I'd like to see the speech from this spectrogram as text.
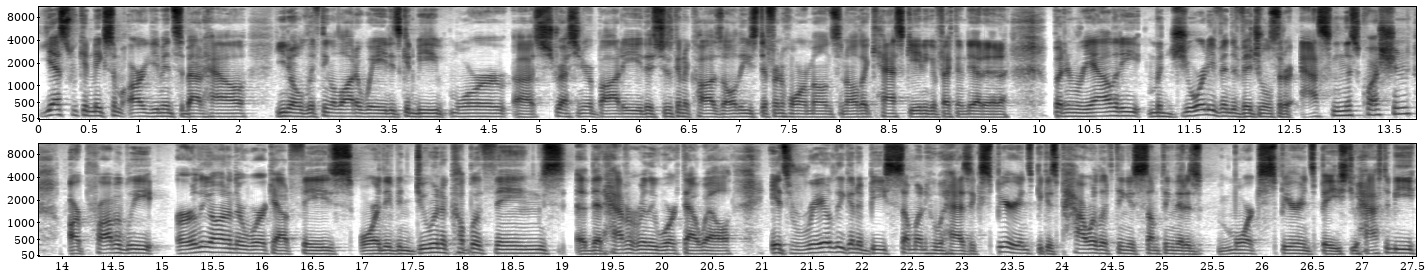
Yes, we can make some arguments about how, you know, lifting a lot of weight is going to be more uh, stress in your body. This is going to cause all these different hormones and all the cascading effect and da, da, da. But in reality, majority of individuals that are asking this question are probably early on in their workout phase or they've been doing a couple of things uh, that haven't really worked that well, it's rarely going to be someone who has experience because powerlifting is something that is more experience based. You have to be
